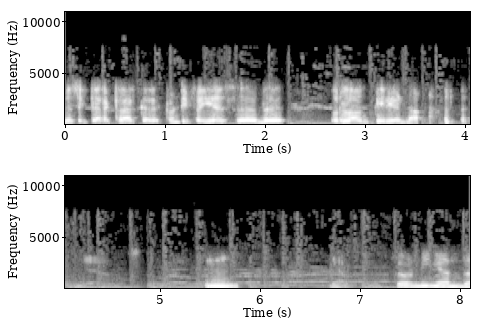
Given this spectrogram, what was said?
music டைரக்டரா இருக்காரு. டுவெண்ட்டி ஃபைவ் இயர்ஸ் வந்து ஒரு லாங் பீரியட் தான். ஸோ நீங்கள் அந்த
